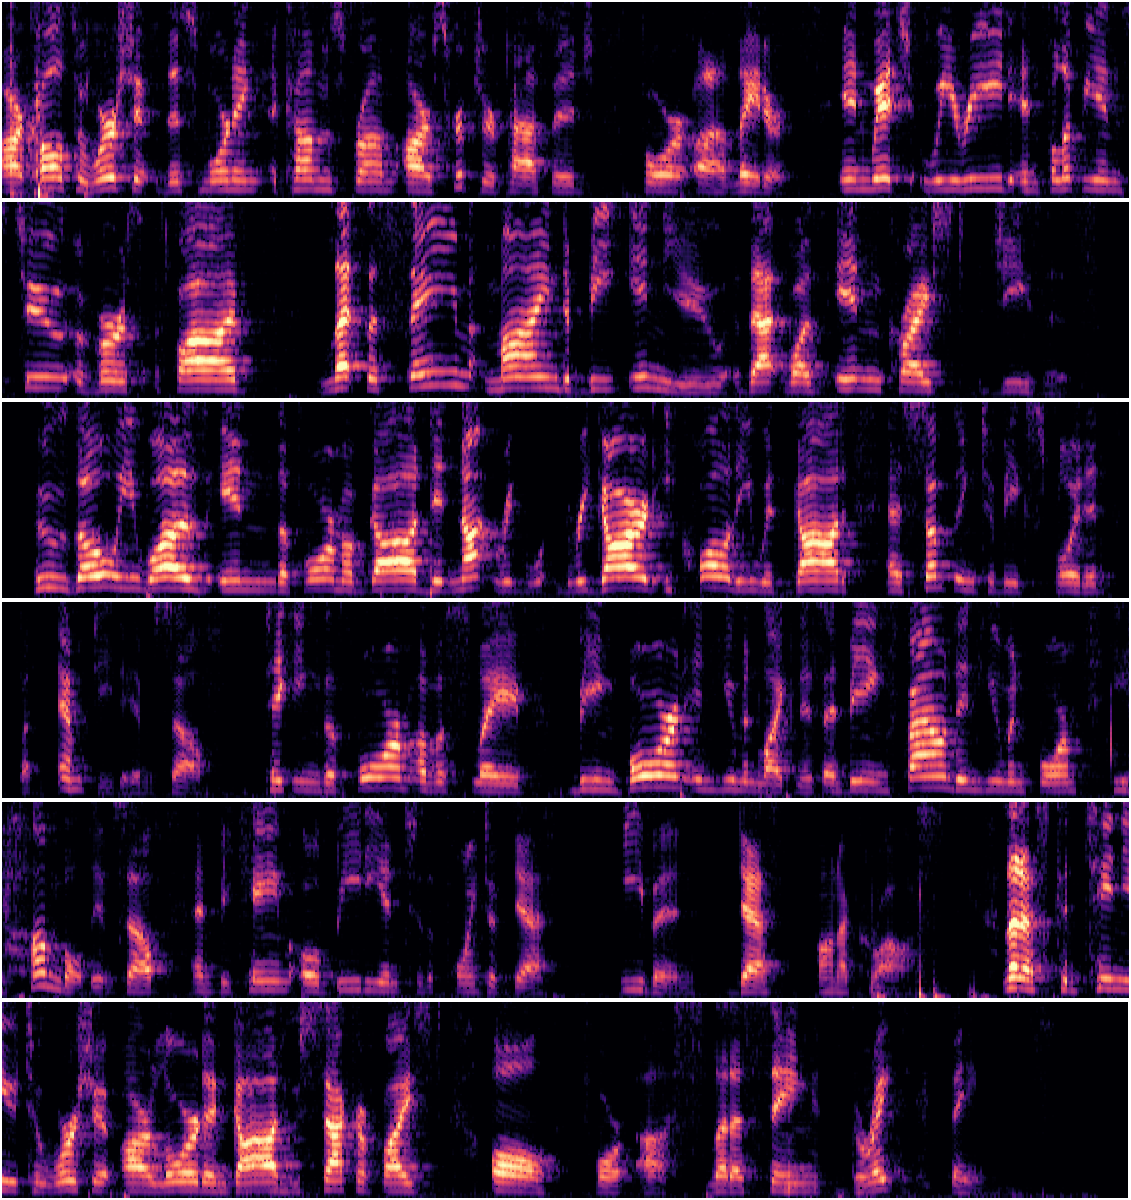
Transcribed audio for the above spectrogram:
Our call to worship this morning comes from our scripture passage for uh, later, in which we read in Philippians 2, verse 5 Let the same mind be in you that was in Christ Jesus, who, though he was in the form of God, did not re- regard equality with God as something to be exploited, but emptied himself, taking the form of a slave being born in human likeness and being found in human form, he humbled himself and became obedient to the point of death, even death on a cross. Let us continue to worship our Lord and God who sacrificed all for us. Let us sing great things.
